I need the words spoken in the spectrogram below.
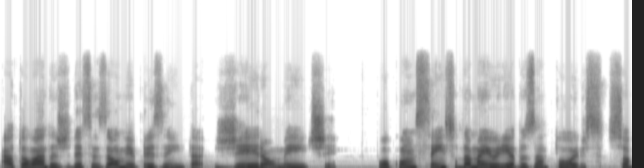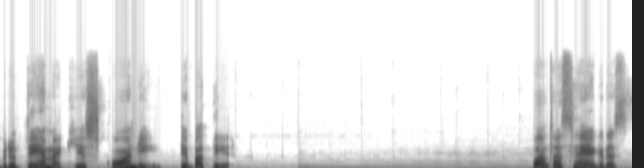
a tomada de decisão representa, geralmente, o consenso da maioria dos atores sobre o tema que escolhem debater. Quanto às regras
